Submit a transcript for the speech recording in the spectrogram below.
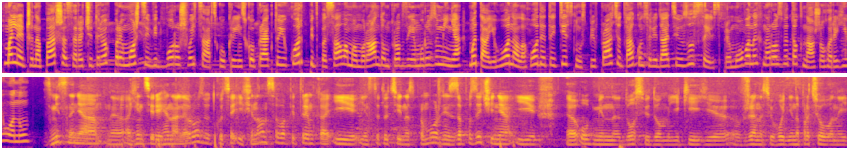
Хмельниччина перша серед чотирьох переможців відбору швейцарсько-українського проекту «Юкорд» підписала меморандум про взаєморозуміння. Мета його – налагодити тісну співпрацю та консолідацію зусиль, спрямованих на розвиток нашого регіону. Зміцнення е, агенції регіонального розвитку це і фінансова підтримка, і інституційна спроможність, запозичення і е, обмін досвідом, який е, вже на сьогодні напрацьований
